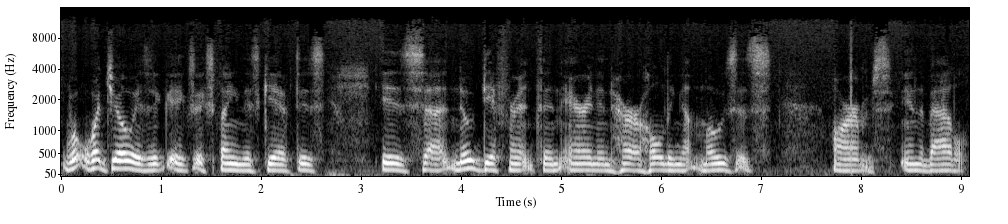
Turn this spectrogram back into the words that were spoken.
what, what Joe is ex- explaining this gift is is uh, no different than Aaron and Hur holding up Moses' arms in the battle.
